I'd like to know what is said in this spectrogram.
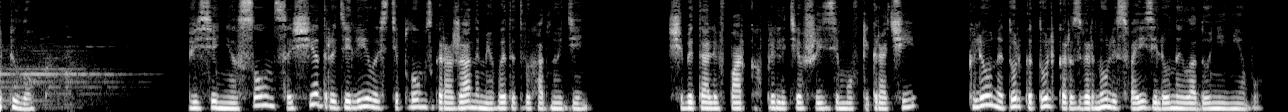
Эпилог. Весеннее солнце щедро делилось теплом с горожанами в этот выходной день. Щебетали в парках прилетевшие из зимовки грачи, клены только-только развернули свои зеленые ладони небу.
